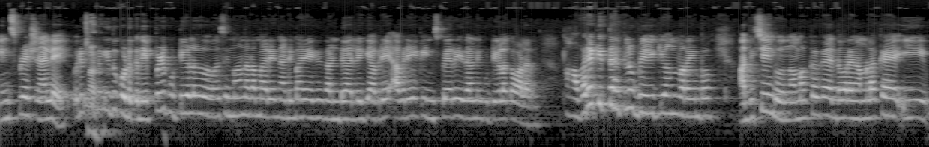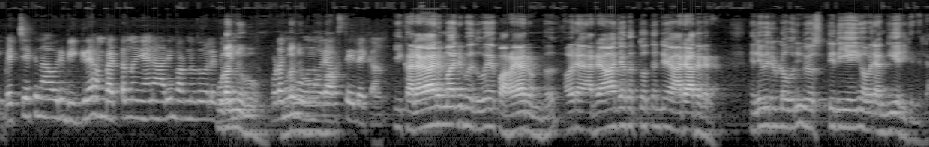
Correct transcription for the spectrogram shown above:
ഇൻസ്പിറേഷൻ അല്ലേ? ഒരു ഇത്. കൊടുക്കുന്നത്. എപ്പോഴും കുട്ടികൾ സിനിമാ നടന്മാരെയും നടിമാരെയൊക്കെ കണ്ട് അല്ലെങ്കിൽ അവരെ അവരെയൊക്കെ ഇൻസ്പയർ ചെയ്താണ് കുട്ടികളൊക്കെ വളരുന്നത് അപ്പം അവരൊക്കെ ഇത്തരത്തിൽ ഉപയോഗിക്കുക എന്ന് പറയുമ്പോൾ അതിശയം തോന്നും. നമുക്കൊക്കെ എന്താ പറയുക നമ്മളൊക്കെ ഈ വെച്ചേക്കുന്ന ആ ഒരു വിഗ്രഹം പെട്ടെന്ന് ഞാൻ ആദ്യം പറഞ്ഞതുപോലെ വീണ് ഉടഞ്ഞു പോകും. ഉടഞ്ഞു ഉടഞ്ഞു പോകുന്ന ഒരു അവസ്ഥയിലേക്കാണ്. ഈ കലാകാരന്മാർ പൊതുവെ പറയാറുണ്ട് അവർ അരാജകത്വത്തിന്റെ ആരാധകരാണ്. നിലവിലുള്ള ഒരു വ്യവസ്ഥിതിയെയും അവർ അംഗീകരിക്കുന്നില്ല.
